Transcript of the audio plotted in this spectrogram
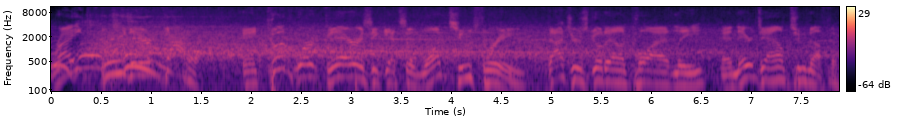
Right through there, got him. And good work there as he gets a one, two, three. Dodgers go down quietly, and they're down two nothing.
